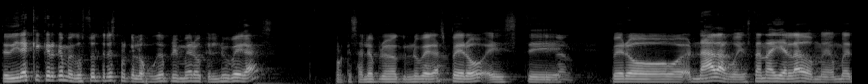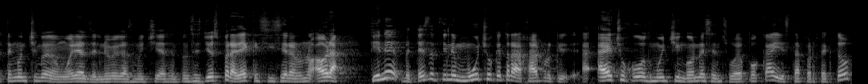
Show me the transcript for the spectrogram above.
Te diría que creo que me gustó el 3 porque lo jugué primero que el New Vegas. Porque salió primero que el New Vegas, pero este. Pero nada, güey, están ahí al lado. Me, tengo un chingo de memorias del New muy chidas. Entonces yo esperaría que sí hicieran uno. Ahora, tiene, Bethesda tiene mucho que trabajar porque ha, hecho juegos muy chingones en su época y está perfecto.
